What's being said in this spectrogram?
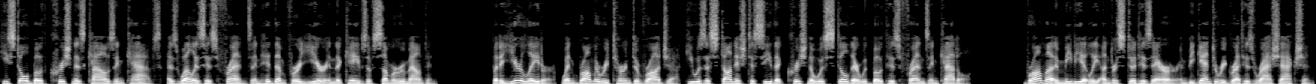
He stole both Krishna's cows and calves, as well as his friends and hid them for a year in the caves of Sumeru mountain. But a year later, when Brahma returned to Vraja, he was astonished to see that Krishna was still there with both his friends and cattle. Brahma immediately understood his error and began to regret his rash action.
